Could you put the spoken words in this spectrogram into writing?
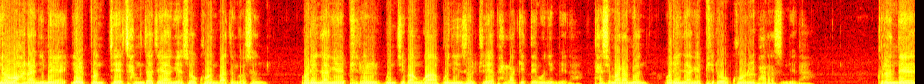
여호와 하나님의 열 번째 장자 재앙에서 구원받은 것은 어린 양의 피를 문지방과 문인설주에 발랐기 때문입니다. 다시 말하면 어린 양의 피로 구원을 받았습니다. 그런데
